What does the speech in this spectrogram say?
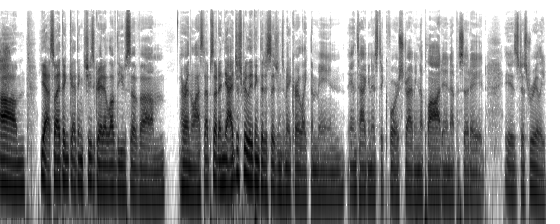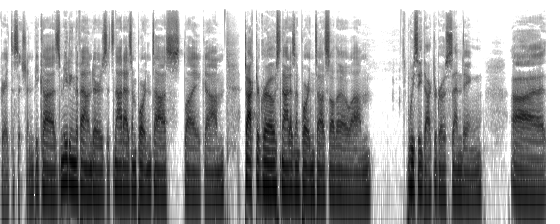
um yeah, so I think I think she's great. I love the use of um her in the last episode. And yeah, I just really think the decision to make her like the main antagonistic force driving the plot in episode 8 is just really great decision because meeting the founders, it's not as important to us like um Dr. Gross not as important to us although um we see Dr. Gross sending uh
